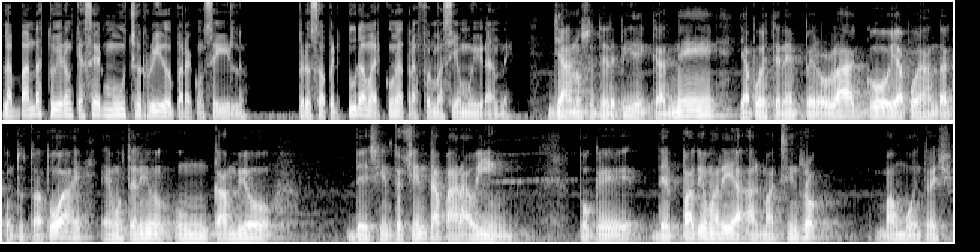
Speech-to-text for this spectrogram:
Las bandas tuvieron que hacer mucho ruido para conseguirlo, pero su apertura marcó una transformación muy grande. Ya no se te le pide el carnet, ya puedes tener pelo largo, ya puedes andar con tus tatuajes. Hemos tenido un cambio de 180 para bien, porque del Patio María al Maxim Rock va un buen trecho.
